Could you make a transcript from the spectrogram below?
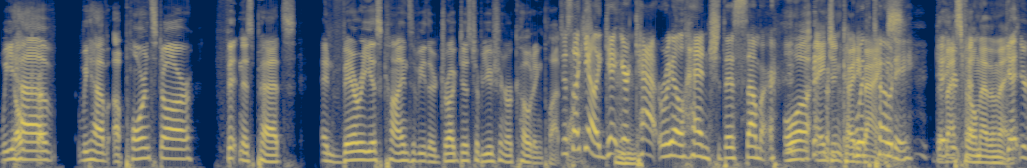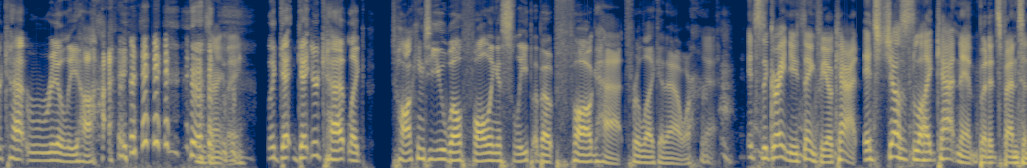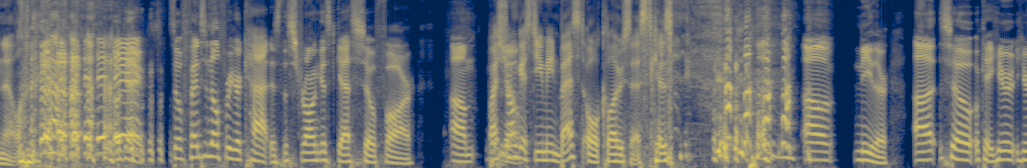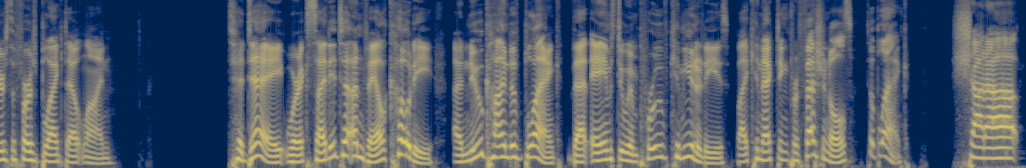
We Go for have we have a porn star, fitness pets, and various kinds of either drug distribution or coding platforms. Just like yeah, like get your Mhm. cat real hench this summer Or Agent Cody with Banks. Cody. The Get best cat- film ever made. Get your cat really high. exactly. like get get your cat like talking to you while falling asleep about fog hat for like an hour. Yeah. It's the great new thing for your cat. It's just like catnip, but it's fentanyl. okay, so fentanyl for your cat is the strongest guess so far. Um, By but no. strongest, do you mean best or closest? Because um, neither. Uh, so okay, here here's the first blanked out line. Today, we're excited to unveil Codi, a new kind of blank that aims to improve communities by connecting professionals to blank. Shut up.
